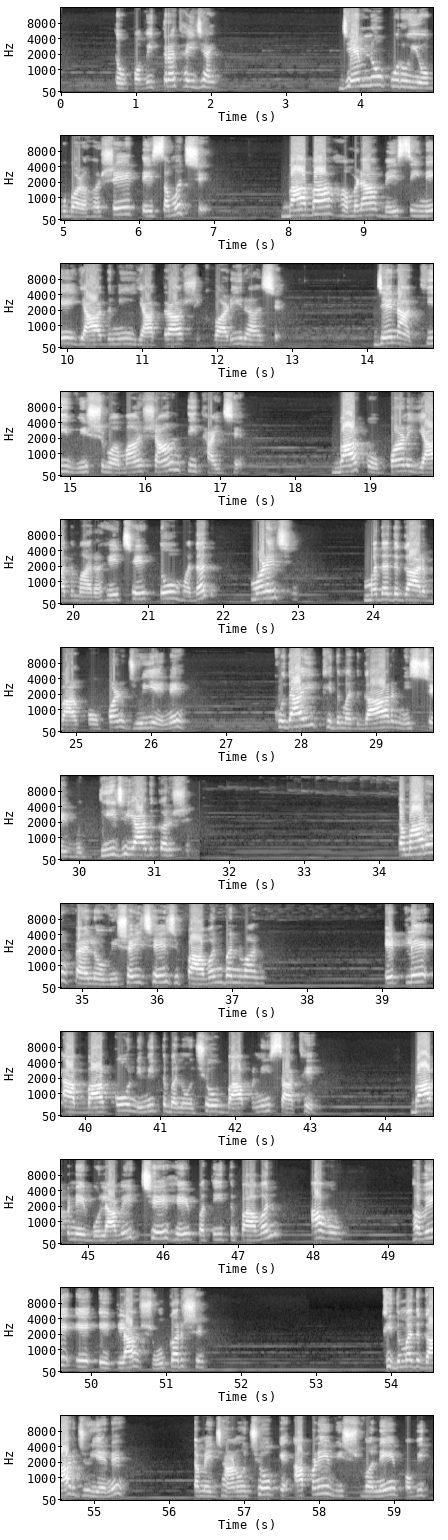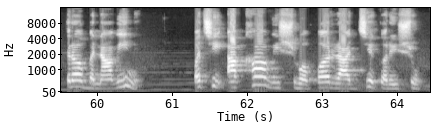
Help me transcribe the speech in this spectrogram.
તો પવિત્ર થઈ જાય. જેમનું પૂરું યોગ બળ હશે તે સમજશે. બાબા હમણાં બેસીને યાદની યાત્રા શીખવાડી રહ્યા છે. જેનાથી વિશ્વમાં શાંતિ થાય છે. બાળકો પણ યાદમાં રહે છે તો મદદ મળે છે. મદદગાર બાળકો પણ જોઈએ ને. ખુદાઈ ખિદમતગાર નિશ્ચય બુદ્ધિ જ યાદ કરશે. તમારો પહેલો વિષય છે જ પાવન બનવાનો. એટલે આ બાળકો નિમિત્ત બનો છો બાપની સાથે. બાપને બોલાવે છે, હે પતિત પાવન, આવો. હવે એ એકલા શું કરશે? ખિદમતગાર જોઈએ ને? તમે જાણો છો કે આપણે વિશ્વને પવિત્ર બનાવીને પછી આખા વિશ્વ પર રાજ્ય કરીશું.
